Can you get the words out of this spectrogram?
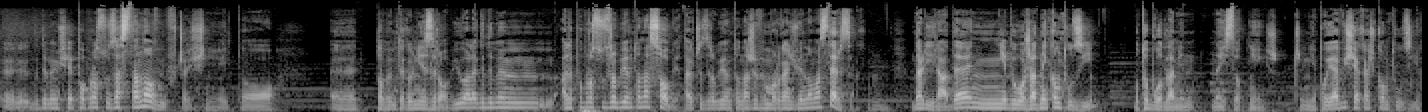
e, gdybym się po prostu zastanowił wcześniej, to, e, to bym tego nie zrobił, ale gdybym, ale po prostu zrobiłem to na sobie, tak? Czy zrobiłem to na żywym organizmie na mastersach. Dali radę, nie było żadnej kontuzji, bo to było dla mnie najistotniejsze. Czy nie pojawi się jakaś kontuzja,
